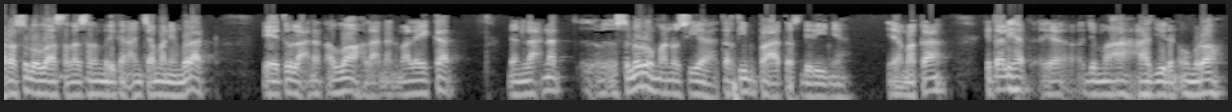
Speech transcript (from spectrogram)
Rasulullah SAW memberikan ancaman yang berat yaitu laknat Allah laknat malaikat dan laknat eh, seluruh manusia tertimpa atas dirinya. Ya, maka kita lihat ya jemaah haji dan umrah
